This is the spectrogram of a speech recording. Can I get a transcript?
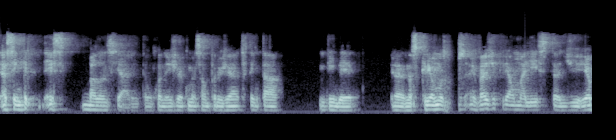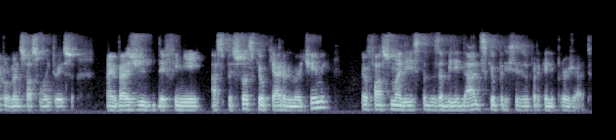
é sempre esse balancear. Então quando a gente vai começar um projeto, tentar entender. Uh, nós criamos, ao invés de criar uma lista de, eu pelo menos faço muito isso, ao invés de definir as pessoas que eu quero no meu time, eu faço uma lista das habilidades que eu preciso para aquele projeto.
